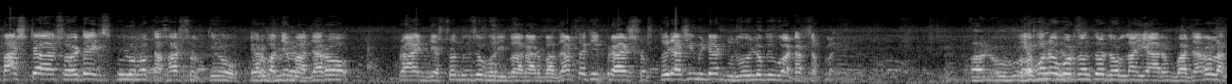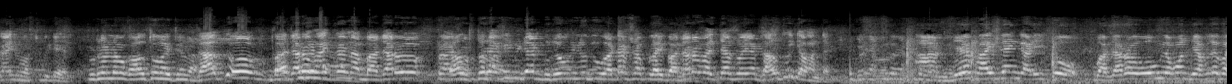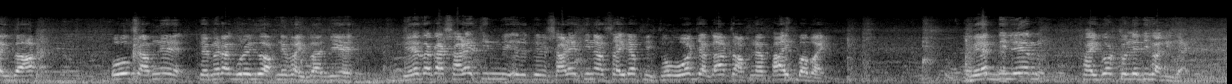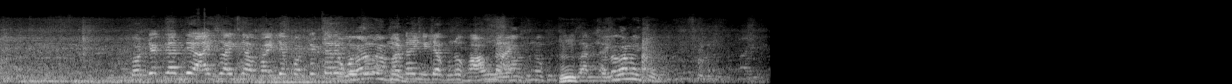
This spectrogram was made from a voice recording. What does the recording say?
পাঁচটা ছয়টা স্কুল অনু থাকার সত্ত্বেও এর বাদে বাজারও প্রায় দেড়শো দুইশো পরিবার আর বাজার থেকে প্রায় সত্তর আশি মিটার দূরে হইল কি ওয়াটার সাপ্লাই আর এখনও পর্যন্ত জল নাই আর বাজারও লাগাই হসপিটাল টোটাল গাঁও তো পাইছে না? গাঁও তো বাজারও পাইতে না বাজারও প্রায় সত্তর আশি মিটার দূরে হইল কি ওয়াটার সাপ্লাই বাজারও পাইতে গাঁও তুই যাওয়ান থাকি আর যে পাইপ লাইন গাড়ি তো বাজারও ও এখন দেখলে পাইবা ও সামনে ক্যামেরা ঘুরাইলেও আপনি পাইবা যে যে জায়গা সাড়ে তিন সাড়ে তিন আর চার আপনি তো ওর জায়গা তো আপনার ফাইভ বাবাই মেঘ দিলে ফাইবার তলে দি বানি যায় কন্ট্রাক্টর দিয়ে আইস আইস না ফাইলে কন্ট্রাক্টরে আমারটাই নিটা কোনো ফাউন নাই কোনো কিছু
